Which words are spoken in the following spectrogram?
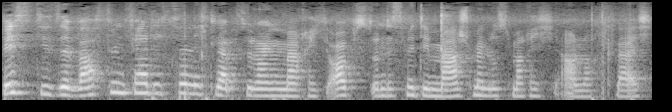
bis diese Waffeln fertig sind. Ich glaube, so lange mache ich Obst und das mit den Marshmallows mache ich auch noch gleich.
